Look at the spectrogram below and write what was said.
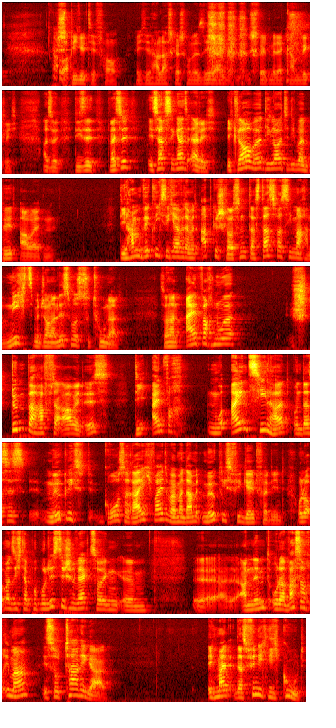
Aber Spiegel TV. Wenn ich den Halaschka schon mal sehe, dann schwellt mir der Kamm wirklich. Also diese, weißt du, ich sag's dir ganz ehrlich, ich glaube, die Leute, die bei Bild arbeiten, die haben wirklich sich einfach damit abgeschlossen, dass das, was sie machen, nichts mit Journalismus zu tun hat, sondern einfach nur stümperhafte Arbeit ist, die einfach nur ein Ziel hat und das ist möglichst große Reichweite, weil man damit möglichst viel Geld verdient. Und ob man sich da populistischen Werkzeugen ähm, äh, annimmt oder was auch immer, ist total egal. Ich meine, das finde ich nicht gut.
